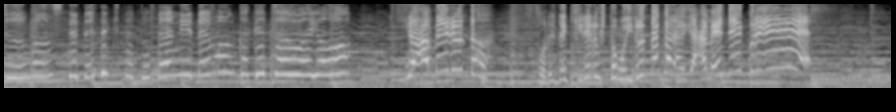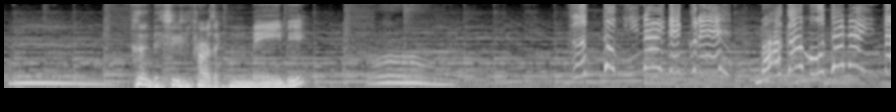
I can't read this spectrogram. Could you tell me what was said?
注文して出てきた途端にレモンかけちゃうわよやめるんだそれで切れる人もいるんだからやめてくれうーん Car's like maybe. 間が持たないんだ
